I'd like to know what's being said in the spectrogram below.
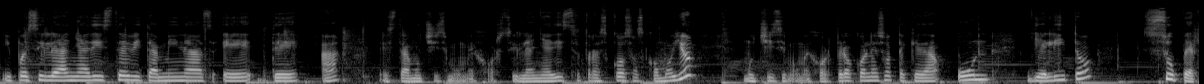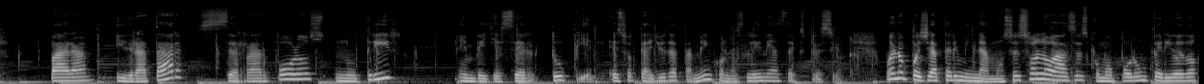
Y pues si le añadiste vitaminas E, D, A, está muchísimo mejor. Si le añadiste otras cosas como yo, muchísimo mejor. Pero con eso te queda un hielito súper para hidratar, cerrar poros, nutrir, embellecer tu piel. Eso te ayuda también con las líneas de expresión. Bueno, pues ya terminamos. Eso lo haces como por un periodo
